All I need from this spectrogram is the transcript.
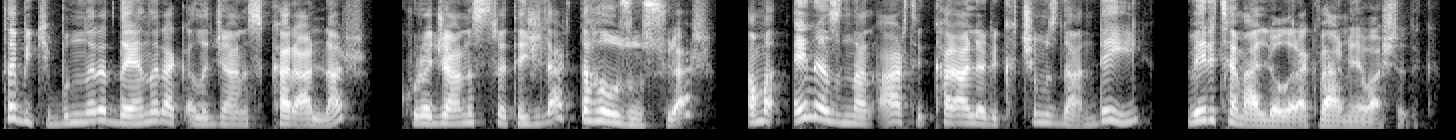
Tabii ki bunlara dayanarak alacağınız kararlar, kuracağınız stratejiler daha uzun sürer ama en azından artık kararları kıçımızdan değil, veri temelli olarak vermeye başladık.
